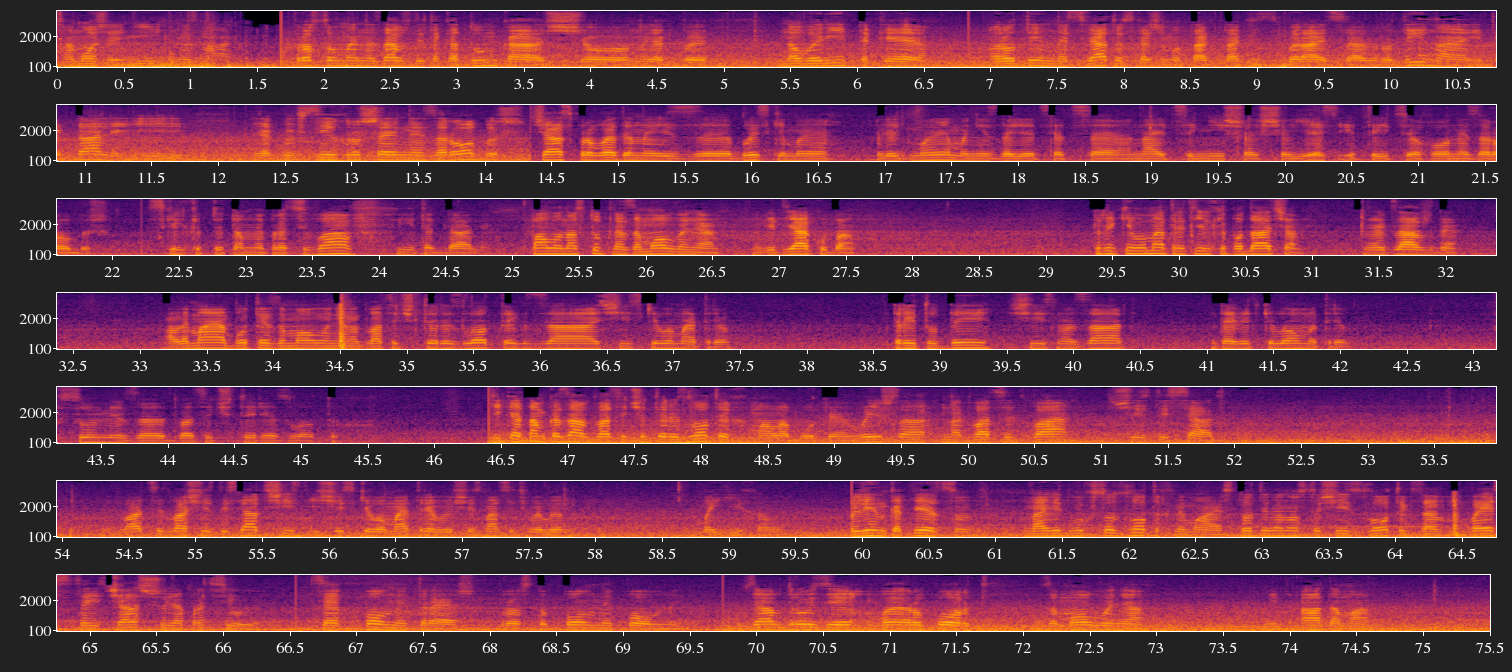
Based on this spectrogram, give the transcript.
а може ні, не знаю. Просто в мене завжди така думка, що ну якби новий рік таке родинне свято, скажімо так, так збирається родина і так далі. І якби всіх грошей не заробиш. Час проведений з близькими людьми, мені здається, це найцінніше, що є, і ти цього не заробиш. Скільки б ти там не працював і так далі. Впало наступне замовлення від Якуба. 3 кілометри тільки подача, як завжди. Але має бути замовлення на 24 злотих за 6 кілометрів. 3 туди, 6 назад, 9 кілометрів. В сумі за 24 злотих. Тільки я там казав, 24 злотих мала бути. Вийшла на 22,60. 22,66 і 6 кілометрів і 16 хвилин ми їхали. Блін, капець, навіть 200 злотих немає. 196 злотих за весь цей час, що я працюю. Це повний треш, просто повний повний. Взяв, друзі, в аеропорт замовлення від Адама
